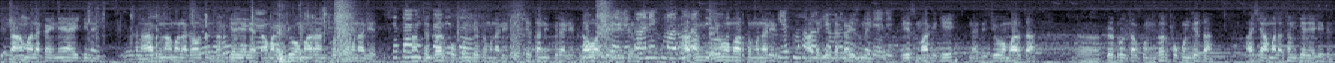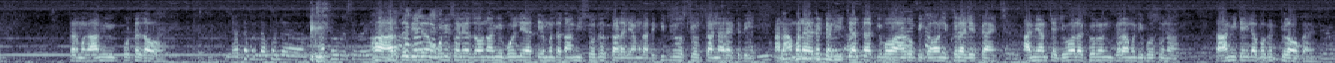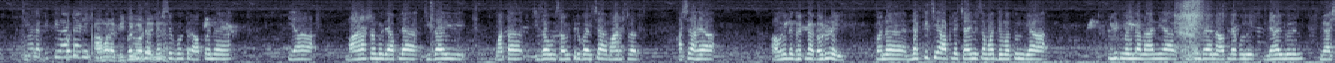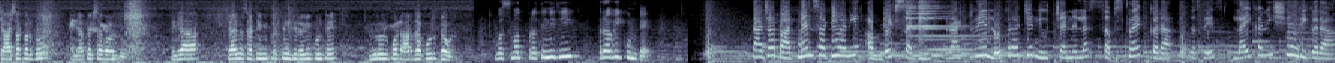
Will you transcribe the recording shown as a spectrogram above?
तर आम्हाला काही न्याय आहे की नाही? आणि अजून आम्हाला गावातून धमक्या यायल्यात आम्हाला जीव मारहाण करतो म्हणाले शेताने आमचं घर फिरायले तर. देतो म्हणाले ते शेताने फिरायले गावात तर अनेक मारून अजून टाकले. जीव मारतो म्हणाले केस आता येतं म्हणून काहीच नाही. द्यायले. केस मागे घे नाही तर जीव मारता. अं, पेट्रोल टाकून घर फुकून देता. अशी आम्हाला धमक्या दिली तरी तर मग आम्ही कुठं जावं? आतापर्यंत आपण अं, अर्ज वगैरे सगळे हा अर्ज दिलं पोलिसवाल्या जाऊन आम्ही बोलले ते म्हणतात आम्ही शोधच काढायला मग आता किती दिवस शोध काढणार आहे ते? आणि आम्हाला रिटर्न विचारतात की बाबा आरोपी गावाने फिरायलेत काय? आम्ही आमच्या जीवाला फिरून घरामध्ये बसू ना. तर आम्ही त्याला बघत फिरावं काय? आम्हाला भीती ना. दर्शक हो तर आपण या महाराष्ट्रामध्ये आपल्या जिजाई माता जिजाऊ सावित्रीबाईच्या महाराष्ट्रात अशा ह्या अवैध घटना घडू नये. पण नक्कीच या आपल्या चॅनलच्या माध्यमातून या पीडित महिलांना आणि या कुटुंबियांना आपल्याकडून न्याय मिळेल. मी अशी आशा करतो आणि अपेक्षा बाळगतो तर या चॅनलसाठी मी प्रतिनिधी रवी कुंटे ब्युरो रिपोर्ट अर्धापूर दौड वसमत प्रतिनिधी रवी कुंटे. ताज्या बातम्यांसाठी आणि अपडेट्ससाठी राष्ट्रीय लोकराज्य न्यूज चॅनलला सबस्क्राईब करा तसेच लाईक आणि शेअरही करा.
